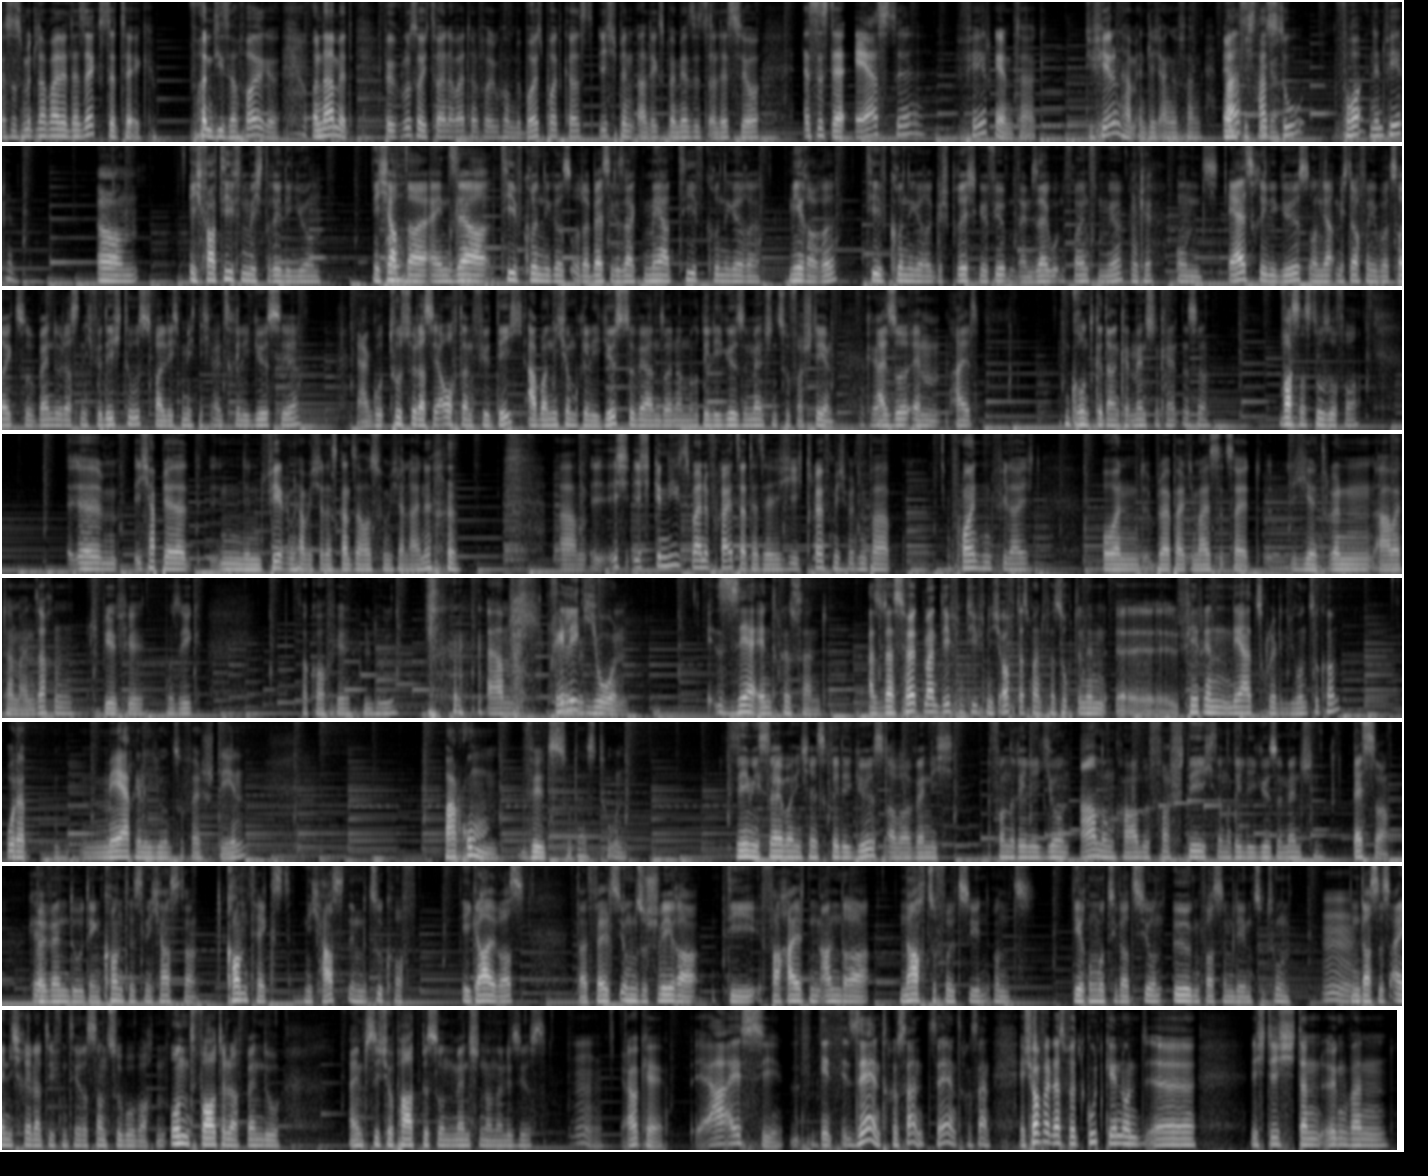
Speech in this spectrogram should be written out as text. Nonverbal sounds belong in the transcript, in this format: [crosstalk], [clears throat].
Es ist mittlerweile der sechste Take von dieser Folge. Und damit begrüße euch zu einer weiteren Folge vom The Boys Podcast. Ich bin Alex, bei mir sitzt Alessio. Es ist der erste Ferientag. Die Ferien haben endlich angefangen. Was Endlich, hast du vor in den Ferien? Ähm, ich vertiefe mich in Religion. Ich Oh, habe da ein sehr tiefgründiges oder besser gesagt mehr tiefgründigere, mehrere tiefgründigere Gespräche geführt mit einem sehr guten Freund von mir. Okay. Und er ist religiös und er hat mich davon überzeugt, so wenn du das nicht für dich tust, weil ich mich nicht als religiös sehe, ja gut, tust du das ja auch dann für dich, aber nicht um religiös zu werden, sondern um religiöse Menschen zu verstehen. okay. Also ähm, halt Grundgedanke, Menschenkenntnisse. Was hast du so vor? Ähm, ich habe ja in den Ferien habe ich ja das ganze Haus für mich alleine. [laughs] ähm, ich ich genieße meine Freizeit tatsächlich. Ich treffe mich mit ein paar Freunden vielleicht und bleib halt die meiste Zeit hier drin, arbeite an meinen Sachen, spiele viel Musik, zocke auch viel Lül. [laughs] ähm. Religion. Sehr interessant. Also das hört man definitiv nicht oft, dass man versucht in den äh, Ferien näher zur Religion zu kommen oder mehr Religion zu verstehen. Warum willst du das tun? Ich sehe mich selber nicht als religiös, aber wenn ich von Religion Ahnung habe, verstehe ich dann religiöse Menschen besser. Okay. Weil wenn du den Kontext nicht hast, dann Kontext nicht hast in Bezug auf egal was, dann fällt es dir umso schwerer, die Verhalten anderer nachzuvollziehen und deren Motivation, irgendwas im Leben zu tun. Hm. Und das ist eigentlich relativ interessant zu beobachten. Und vorteilhaft, wenn du ein Psychopath bist und Menschen analysierst. Hm, Okay. Ja, I see. Sehr interessant, sehr interessant. Ich hoffe, das wird gut gehen und äh, ich dich dann irgendwann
